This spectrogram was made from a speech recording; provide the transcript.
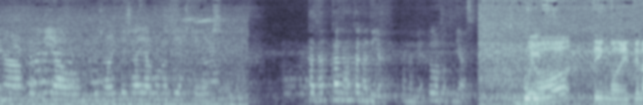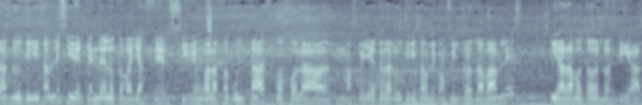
una por día o incluso a veces hay algunos días que dos. Cada, cada, cada día, cada día, todos los días. Yo tengo de telas reutilizables y depende de lo que vaya a hacer. Si vengo a la facultad, cojo la mascarilla de tela reutilizable con filtros lavables y la lavo todos los días.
